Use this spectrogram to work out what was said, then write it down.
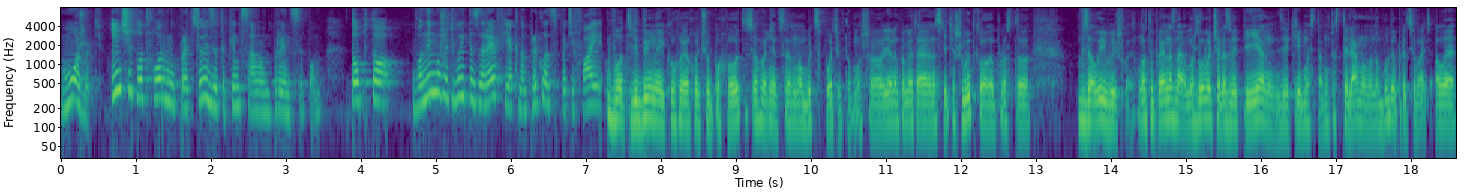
можуть. Інші платформи працюють за таким самим принципом. Тобто вони можуть вийти з РФ, як, наприклад, Spotify От єдиний, кого я хочу похвалити сьогодні, це, мабуть, спотік, тому що я не пам'ятаю наскільки швидко, але просто взяли і вийшли. Ну, типу, я не знаю, можливо, через VPN з якимось там костелями воно буде працювати, але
